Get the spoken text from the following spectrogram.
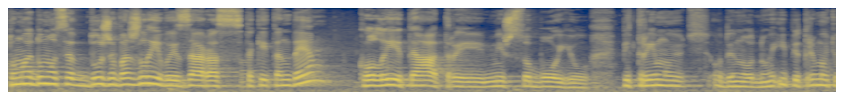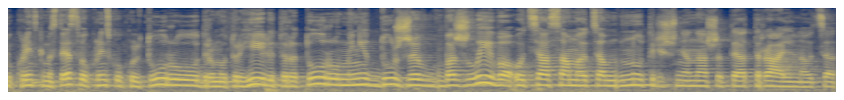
Тому я думаю, це дуже важливий зараз такий тандем. Коли театри між собою підтримують один одного і підтримують українське мистецтво, українську культуру, драматургію, літературу, мені дуже важлива оця саме оця внутрішня наша театральна оця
